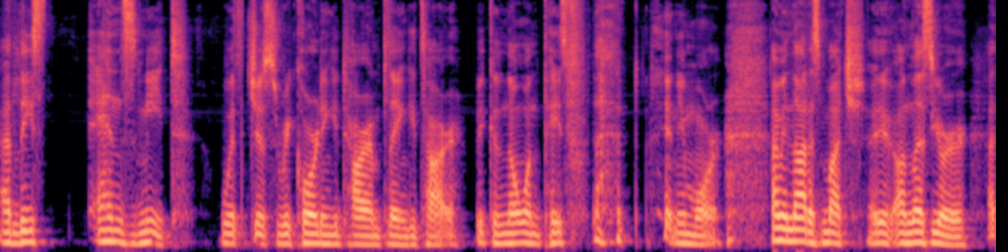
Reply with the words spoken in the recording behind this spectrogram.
at least ends meet with just recording guitar and playing guitar because no one pays for that anymore. I mean, not as much eh, unless you're a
